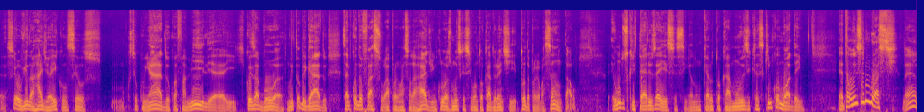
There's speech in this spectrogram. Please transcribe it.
é, você ouvindo a rádio aí com seus com seu cunhado, com a família e que coisa boa. Muito obrigado. Sabe quando eu faço a programação da rádio, incluo as músicas que vão tocar durante toda a programação, tal. Um dos critérios é esse, assim, eu não quero tocar músicas que incomodem. É, talvez você não goste, né,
